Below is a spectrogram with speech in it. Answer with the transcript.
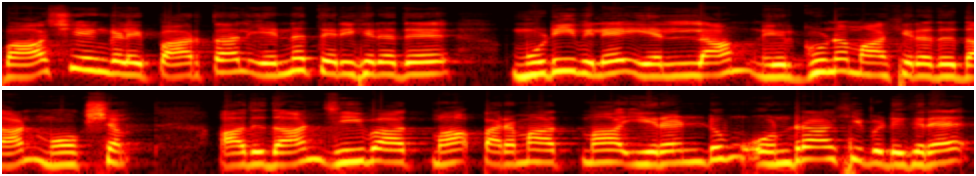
பாஷ்யங்களை பார்த்தால் என்ன தெரிகிறது? முடிவிலே எல்லாம் நிர்குணமாகிறது தான் மோக்ஷம். அதுதான் ஜீவாத்மா பரமாத்மா இரண்டும் ஒன்றாகி விடுகிற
